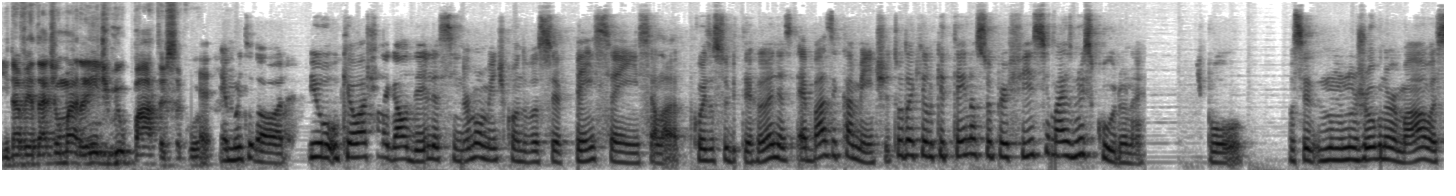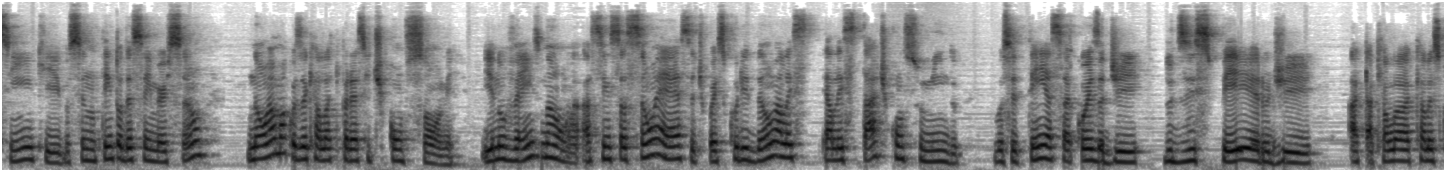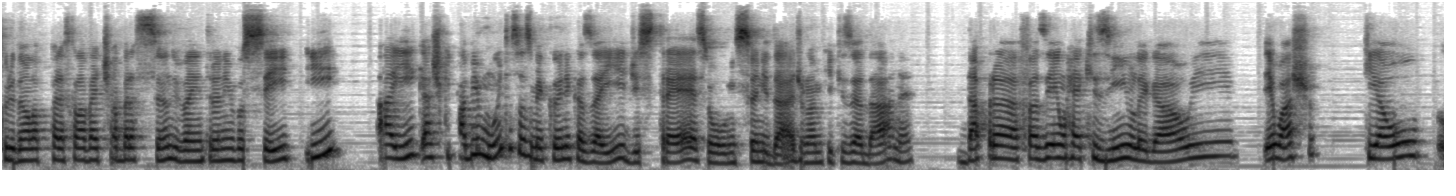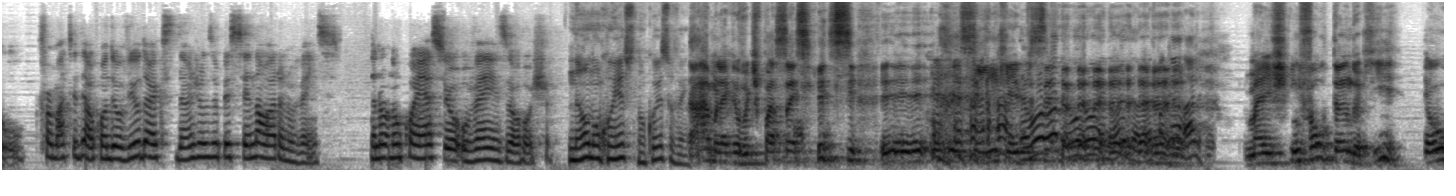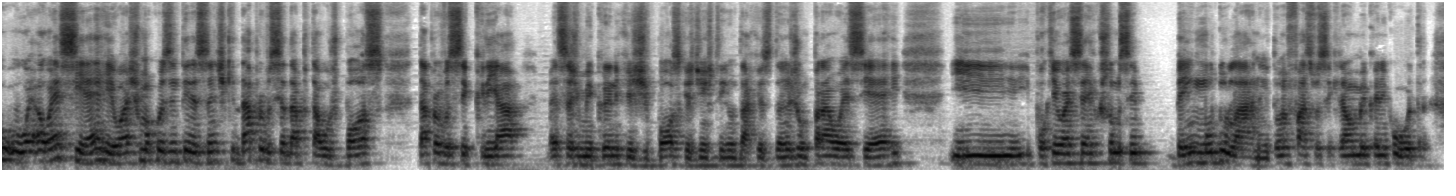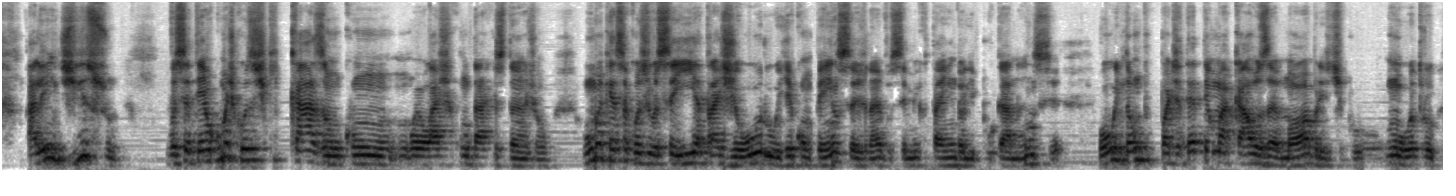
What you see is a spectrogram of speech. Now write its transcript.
E na verdade é uma aranha de mil patas, sacou? É, é muito da hora. E o, o que eu acho legal dele, assim, normalmente quando você pensa em, sei lá, coisas subterrâneas, é basicamente tudo aquilo que tem na superfície, mas no escuro, né? Tipo, você, num, num jogo normal, assim, que você não tem toda essa imersão, não é uma coisa que ela parece te consome. E no Vens, não, a, sensação é essa, tipo, a escuridão, ela, ela está te consumindo. Você tem essa coisa de, do desespero, de aquela, aquela escuridão, ela parece que ela vai te abraçando e vai entrando em você. E aí, acho que cabe muito essas mecânicas aí de estresse ou insanidade, o nome que quiser dar, né? Dá pra fazer um hackzinho legal e eu acho que é o, o formato ideal. Quando eu vi o Dark Dungeons, eu pensei na hora no Vence. Você não, não conhece o, o Vence, ô Roxo? Não, não conheço, não conheço, velho. Ah, moleque, eu vou te passar esse, esse, esse link aí pra demorou, você. demorou, é é nóis pra caralho. Mas, em voltando aqui, eu, o, o SR eu acho uma coisa interessante que dá pra você adaptar os boss, dá pra você criar essas mecânicas de boss que a gente tem no Darkest Dungeon para o SR, e porque o SR costuma ser bem modular, né? Então é fácil você criar uma mecânica ou outra. Além disso, você tem algumas coisas que casam com, eu acho, com Darkest Dungeon. Uma que é essa coisa de você ir atrás de ouro e recompensas, né? Você meio que tá indo ali por ganância. Ou então pode até ter uma causa nobre, tipo um outro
